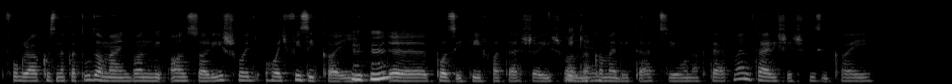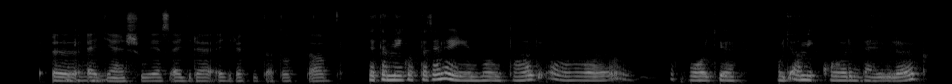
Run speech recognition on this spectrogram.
foglalkoznak a tudományban azzal is, hogy, hogy fizikai uh-huh. ö, pozitív hatása is vannak Igen. a meditációnak, tehát mentális és fizikai ö, egyensúly, ez egyre, egyre kutatottabb. De te még ott az elején mondtad, hogy, hogy amikor beülök,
